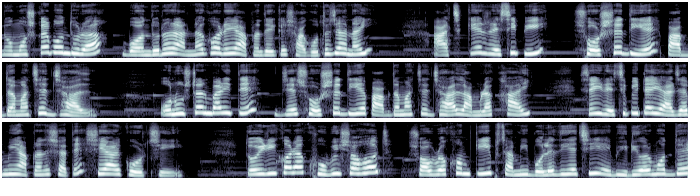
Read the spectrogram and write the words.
নমস্কার বন্ধুরা, বন্দনা রান্নাঘরে আপনাদেরকে স্বাগত জানাই। আজকের রেসিপি সর্ষে দিয়ে পাবদা মাছের ঝাল। অনুষ্ঠান বাড়িতে যে সর্ষে দিয়ে পাবদা মাছের ঝাল আমরা খাই, সেই রেসিপিটাই আজ আমি আপনাদের সাথে শেয়ার করছি। তৈরি করা খুবই সহজ, সব রকম টিপস আমি বলে দিয়েছি এই ভিডিওর মধ্যে।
